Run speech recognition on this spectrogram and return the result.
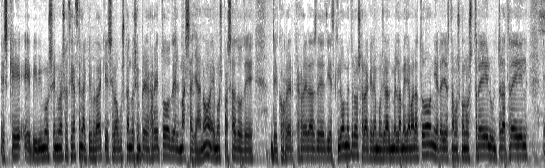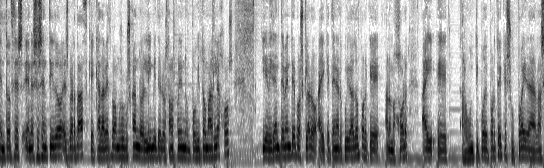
es que eh, vivimos en una sociedad en la que es verdad que se va buscando siempre el reto del más allá. ¿no? Hemos pasado de, de correr carreras de 10 kilómetros, ahora queremos ya la media maratón y ahora ya estamos con los trail, ultra trail. Entonces, en ese sentido, es verdad que cada vez vamos buscando el límite, lo estamos poniendo un poquito más lejos y evidentemente, pues claro, hay que tener cuidado porque a lo mejor hay eh, algún tipo de deporte que supera las,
